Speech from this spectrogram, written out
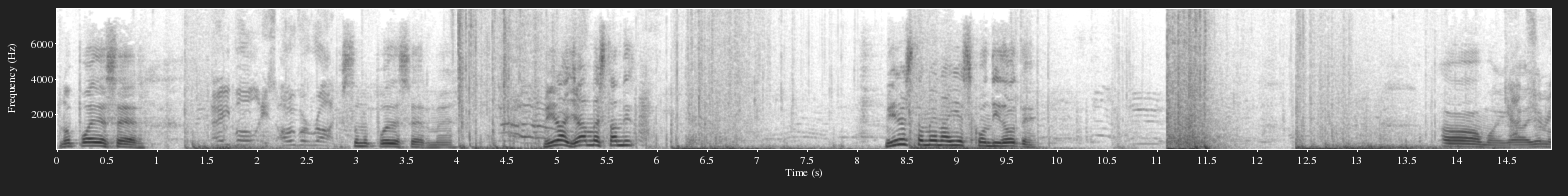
No puede ser. Esto no puede ser, man. Mira, ya me están... Mira este men ahí escondidote. Oh my god, yo no...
